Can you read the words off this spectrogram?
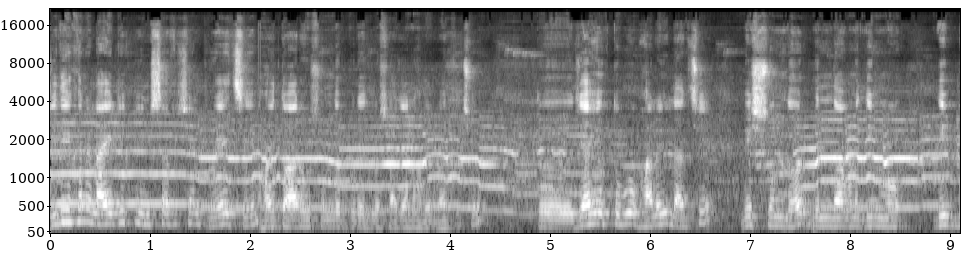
যদি এখানে লাইট একটু ইনসাফিসিয়েন্ট রয়েছে, হয়তো আরও সুন্দর করে এগুলো সাজানো হবে বা কিছু। তো যাই হোক, তবুও ভালোই লাগছে। বেশ সুন্দর বৃন্দাবনে দিব্য দিব্য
